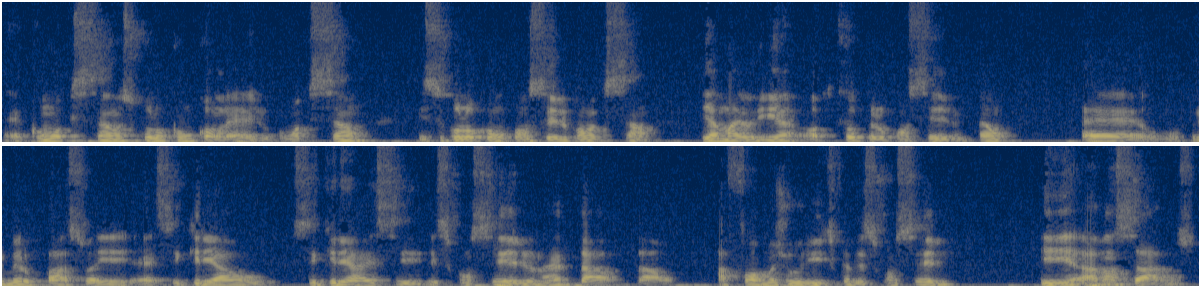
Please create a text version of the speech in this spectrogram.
é, como opção, se colocou um colégio como opção e se colocou um conselho como opção. E a maioria optou pelo conselho. Então, é, o primeiro passo aí é se criar, o, se criar esse, esse conselho, né, dar, dar a forma jurídica desse conselho, e avançarmos.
